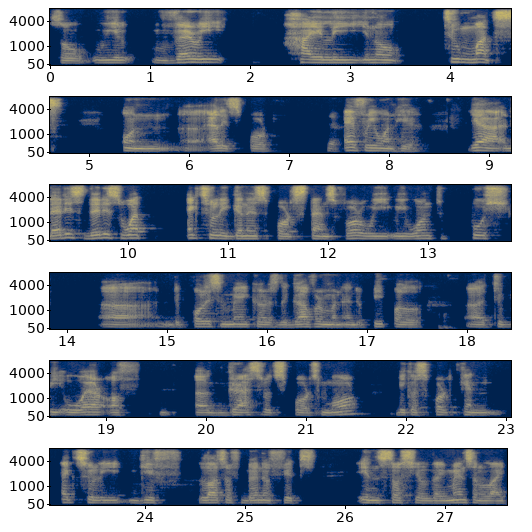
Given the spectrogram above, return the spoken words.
So we very highly, you know, too much on uh, elite sport. Yeah. Everyone here, yeah, that is that is what actually Ganesport stands for. We we want to push uh, the policymakers, the government, and the people uh, to be aware of uh, grassroots sports more because sport can actually give lots of benefits in social dimension like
